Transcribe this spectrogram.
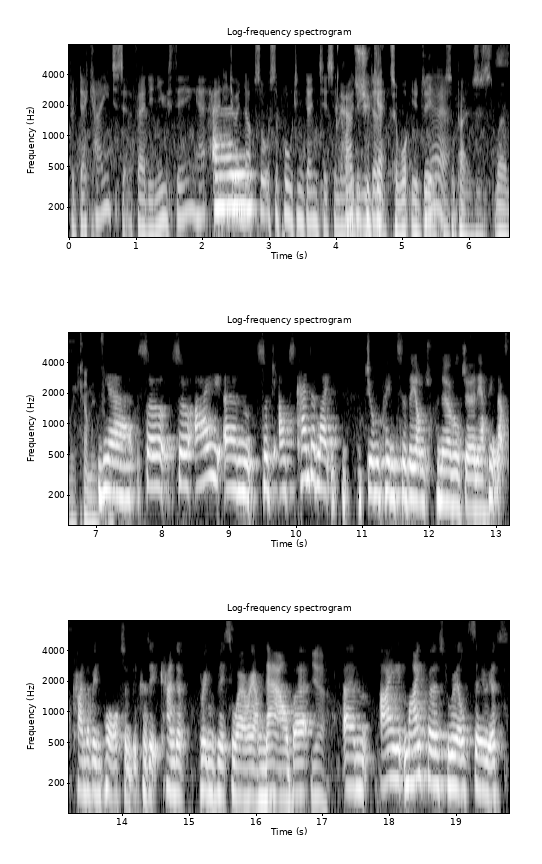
for decades? Is it a fairly new thing? How, how did you end up sort of supporting dentists in the How way did that you do? get to what you do? Yeah. I suppose is where we're coming from. Yeah. So so I um so I'll kind of like jump into the entrepreneurial journey. I think that's kind of important because it kind of brings me to where I am now. But Yeah. Um, I my first real serious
